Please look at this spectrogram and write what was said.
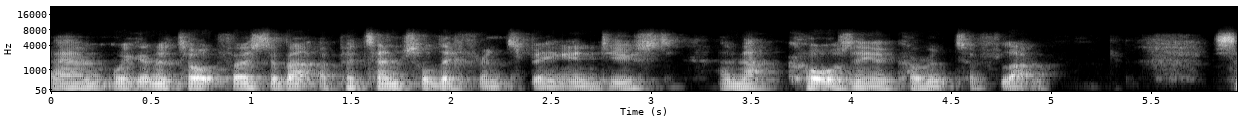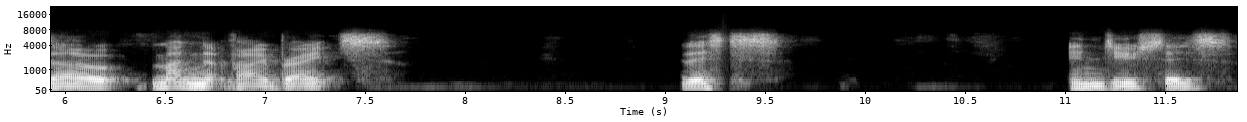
Um, we're going to talk first about a potential difference being induced and that causing a current to flow. So magnet vibrates. This induces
